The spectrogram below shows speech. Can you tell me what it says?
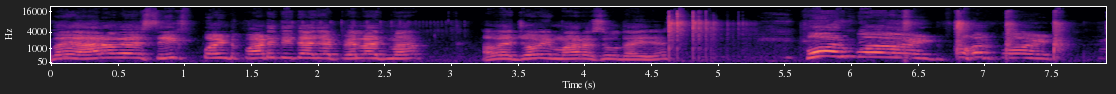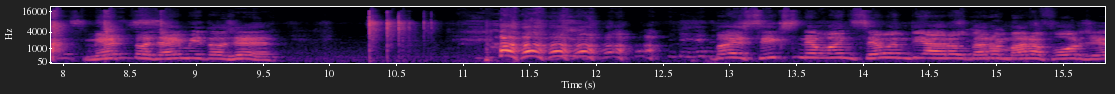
ભાઈ હાર હવે સિક્સ પોઈન્ટ પાડી દીધા છે પેલા જ માં. હવે જોવી મારે શું થાય છે. Four point four point match તો જામી તો છે. ભાઈ સિક્સ ને વન સેવનથી હારવ તારા મારા ફોર છે.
